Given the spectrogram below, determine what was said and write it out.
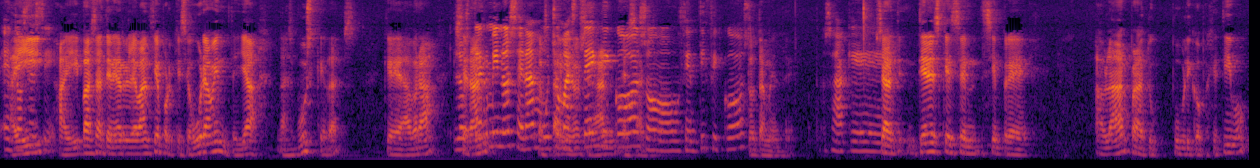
Entonces ahí, sí. ahí vas a tener relevancia porque seguramente ya las búsquedas que habrá Los serán- términos serán los mucho más términos técnicos o científicos. Totalmente. O sea que. O sea, tienes que siempre hablar para tu público objetivo.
